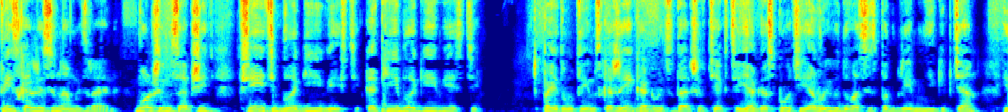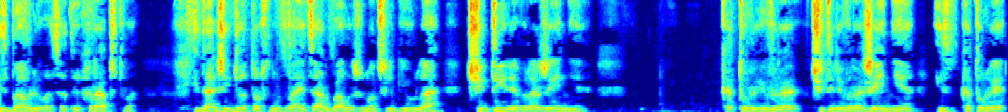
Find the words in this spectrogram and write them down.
ты скажи сынам Израиля, можешь им сообщить все эти благие вести. Какие благие вести? Поэтому ты им скажи, как говорится дальше в тексте, «Я Господь, я выведу вас из-под бремени египтян, избавлю вас от их рабства». И дальше идет то, что называется «Арбал и женот Шельгиула», четыре выражения, которые, четыре выражения, которые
